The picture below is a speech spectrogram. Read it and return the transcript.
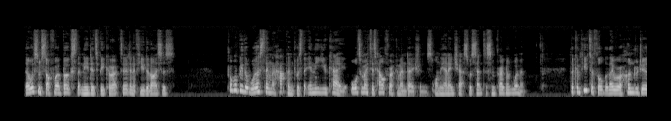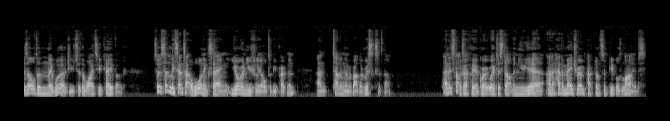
There were some software bugs that needed to be corrected in a few devices. Probably the worst thing that happened was that in the UK, automated health recommendations on the NHS were sent to some pregnant women. The computer thought that they were 100 years older than they were due to the Y2K bug, so it suddenly sent out a warning saying, You're unusually old to be pregnant, and telling them about the risks of that. And it's not exactly a great way to start the new year, and it had a major impact on some people's lives.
